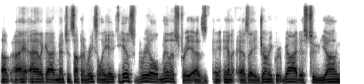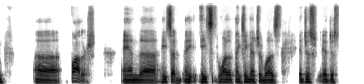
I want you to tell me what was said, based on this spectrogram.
uh, I, I, had a guy mention something recently. His, real ministry as in, as a journey group guide is to young uh, fathers, and uh, he said he, he one of the things he mentioned was it just it just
